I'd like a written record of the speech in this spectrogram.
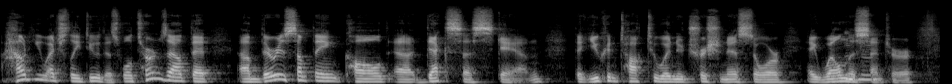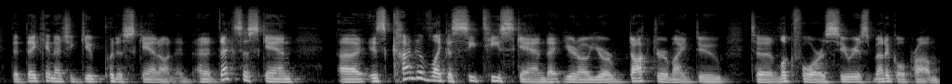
how do you actually do this? Well, it turns out that um, there is something called a DEXA scan that you can talk to a nutritionist or a wellness mm-hmm. center that they can actually give put a scan on. And a DEXA scan uh, is kind of like a CT scan that you know your doctor might do to look for a serious medical problem.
